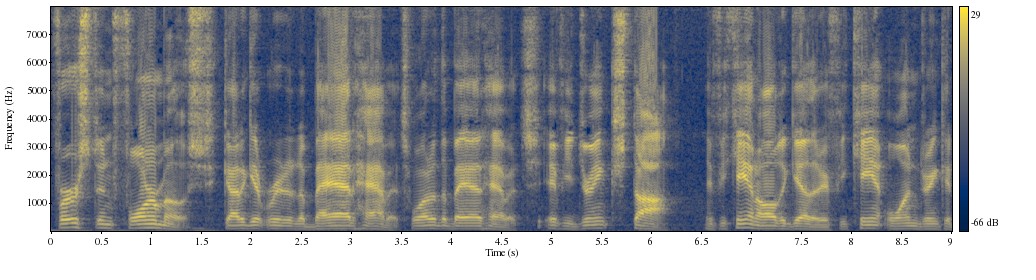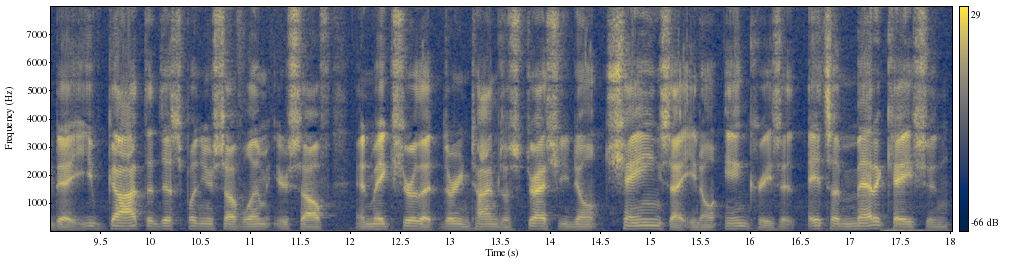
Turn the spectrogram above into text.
First and foremost, got to get rid of the bad habits. What are the bad habits? If you drink, stop. If you can't altogether, if you can't one drink a day, you've got to discipline yourself, limit yourself, and make sure that during times of stress you don't change that, you don't increase it. It's a medication.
